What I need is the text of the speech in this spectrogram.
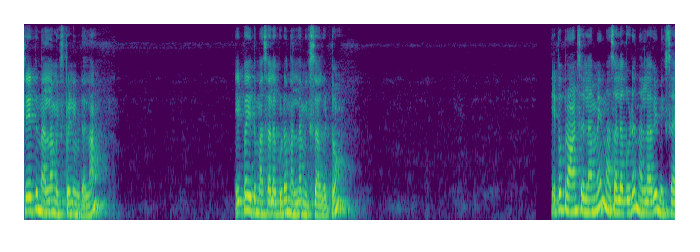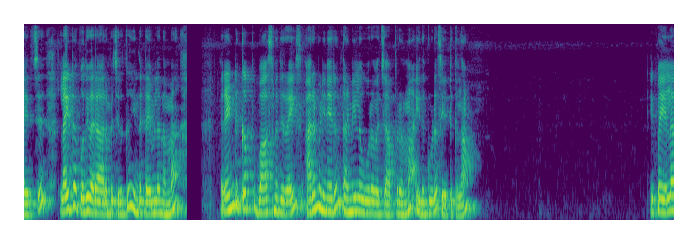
சேர்த்து நல்லா மிக்ஸ் பண்ணி விடலாம். இப்போ இது மசாலா கூட நல்லா மிக்ஸ் ஆகட்டும். இப்போ ப்ரான்ஸ் எல்லாமே மசாலா கூட நல்லாவே மிக்ஸ் ஆயிடுச்சு லைட்டாக கொதி வர ஆரம்பிச்சிருக்கு. இந்த டைமில் நம்ம ரெண்டு கப் பாஸ்மதி ரைஸ் அரை மணி நேரம் தண்ணியில் ஊற வச்ச அப்புறமா இது கூட சேர்த்துக்கலாம். இப்போ எல்லா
